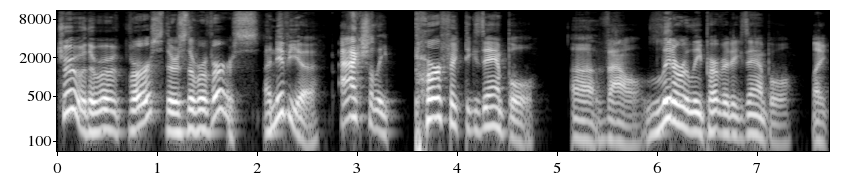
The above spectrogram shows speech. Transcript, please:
True, the reverse, there's the reverse. Anivia, actually perfect example, uh, Val. Literally perfect example. Like,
